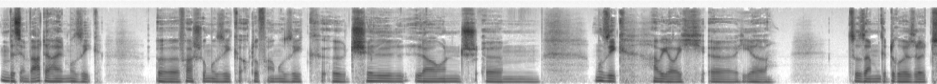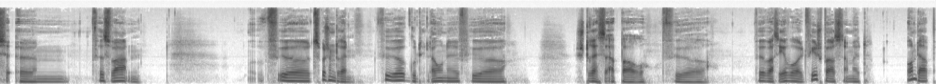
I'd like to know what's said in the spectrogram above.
ein bisschen Wartehallenmusik. Äh, Fahrstuhlmusik, Autofahrmusik, äh, Chill, Lounge, ähm, Musik habe ich euch äh, hier zusammengedröselt ähm, fürs Warten. Für zwischendrin. Für gute Laune, für Stressabbau, für, für was ihr wollt. Viel Spaß damit. Und ab.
